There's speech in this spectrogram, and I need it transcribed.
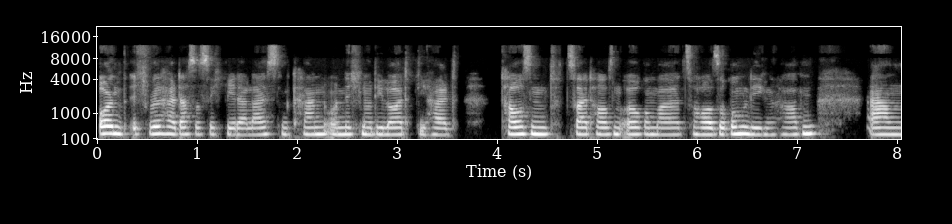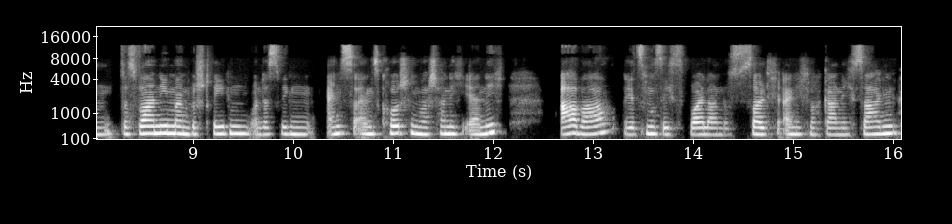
Und ich will halt, dass es sich jeder leisten kann und nicht nur die Leute, die halt 1000, 2000 Euro mal zu Hause rumliegen haben. Ähm, das war nie mein Bestreben und deswegen eins zu eins Coaching wahrscheinlich eher nicht. Aber, jetzt muss ich spoilern, das sollte ich eigentlich noch gar nicht sagen,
